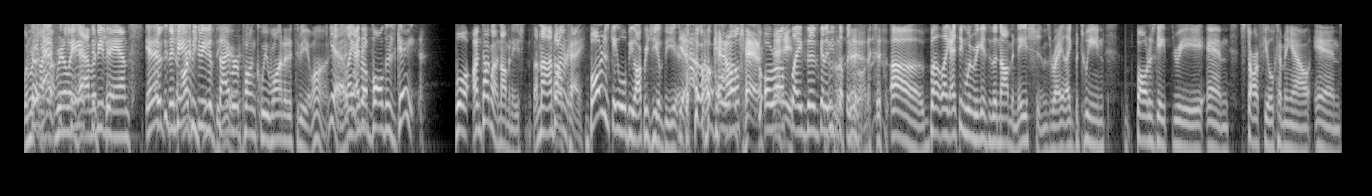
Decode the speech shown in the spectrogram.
When we're It talking has about, really chance have to a be the- chance. It has the An chance to RPG be the of the year. cyberpunk we wanted it to be at launch. yeah, right? like I What about think. Baldur's Gate? Well, I'm talking about nominations. I'm not. I'm talking. Okay. Baldur's Gate will be RPG of the year. Yes, okay, or else, okay, Or else, like, there's gonna be something wrong. Uh, but like, I think when we get to the nominations, right? Like between Baldur's Gate three and Starfield coming out and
